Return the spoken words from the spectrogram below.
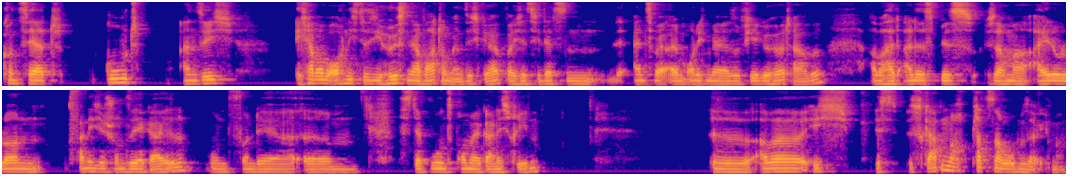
Konzert gut an sich. Ich habe aber auch nicht die höchsten Erwartungen an sich gehabt, weil ich jetzt die letzten ein, zwei Alben auch nicht mehr so viel gehört habe. Aber halt alles bis, ich sag mal, Eidolon fand ich ja schon sehr geil. Und von der ähm, Step Wounds brauchen wir ja gar nicht reden. Äh, aber ich, es, es gab noch Platz nach oben, sag ich mal.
